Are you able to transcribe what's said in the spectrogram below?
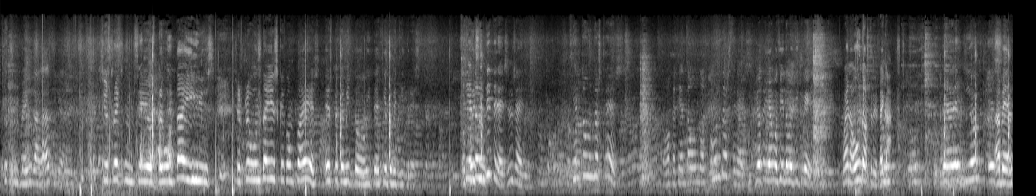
Venga, gracias. Si os, si os preguntáis, si os preguntáis qué compa es, es Petemito IT 123. Os podéis- 123, en serio. 101, 2, 3. ¿Cómo que 101, 2, 3? 1, 2, 3. Yo te llamo 123. Bueno, 1, 2, 3, venga. Pero el guion es. A ver,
